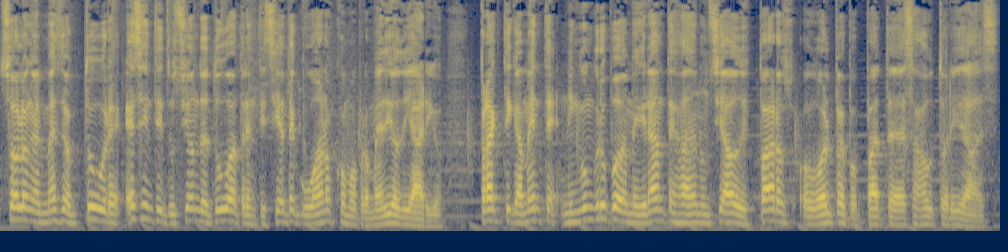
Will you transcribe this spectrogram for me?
Solo en el mes de octubre, esa institución detuvo a 37 cubanos como promedio diario. Prácticamente ningún grupo de migrantes ha denunciado disparos o golpes por parte de esas autoridades.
